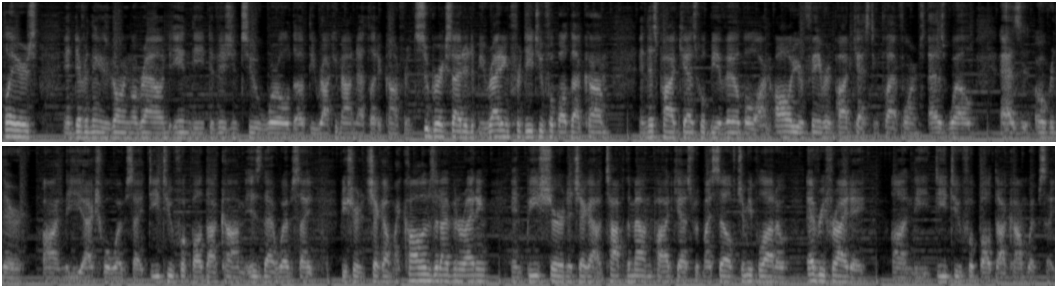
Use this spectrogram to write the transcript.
players and different things going around in the Division Two world of the Rocky Mountain Athletic Conference. Super excited to be writing for D2Football.com, and this podcast will be available on all your favorite podcasting platforms as well as over there on the actual website. D2Football.com is that website. Be sure to check out my columns that I've been writing, and be sure to check out Top of the Mountain podcast with myself, Jimmy Pilato, every Friday on the D2Football.com website.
